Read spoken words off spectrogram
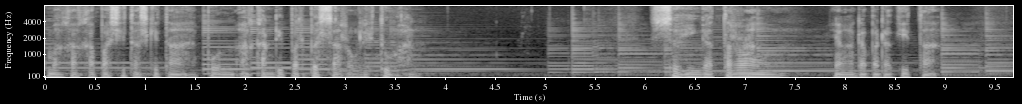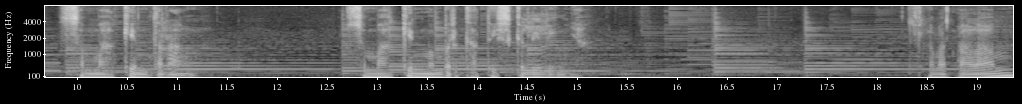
maka kapasitas kita pun akan diperbesar oleh Tuhan. Sehingga terang yang ada pada kita semakin terang, semakin memberkati sekelilingnya. Selamat malam,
